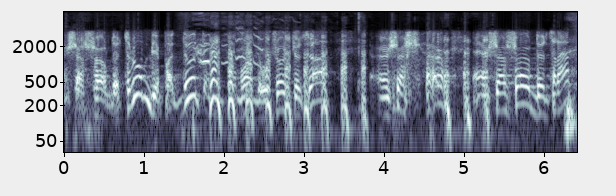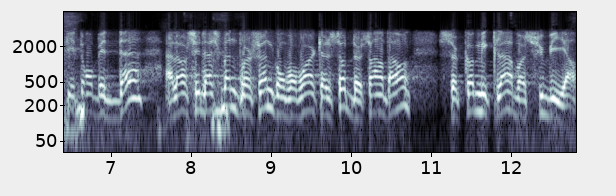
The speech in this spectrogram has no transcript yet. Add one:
Un chercheur de troubles, il n'y a pas de doute. On peut pas voir d'autre chose que ça. Un chercheur, un chercheur de trappe qui est tombé dedans. Alors, c'est la semaine prochaine qu'on va voir quelle sorte de sentence ce comique-là va subir.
